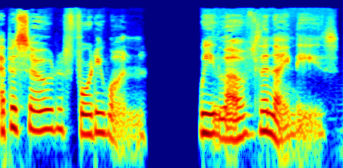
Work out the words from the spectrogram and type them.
Episode 41 We Love the 90s.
